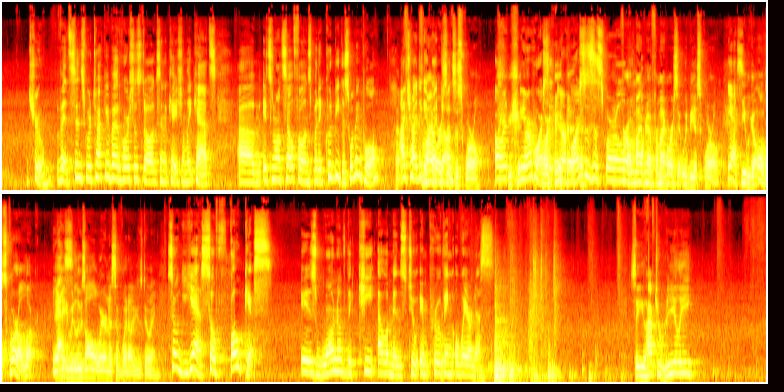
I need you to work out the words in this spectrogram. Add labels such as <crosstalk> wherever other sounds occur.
True. But since we're talking about horses, dogs, and occasionally cats, um, it's not cell phones, but it could be the swimming pool. I tried to for get my, my horse. dog. It's a squirrel. Or your <laughs> horse. or, your horse is a squirrel. <laughs> For my, no, for my horse, it would be a squirrel. Yes. He would go, oh, squirrel, look. And yes. he would lose all awareness of what he was doing. So, yes, so focus is one of the key elements to improving awareness. So you have to really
